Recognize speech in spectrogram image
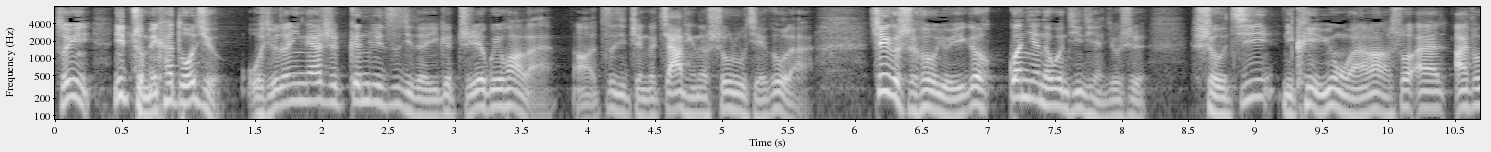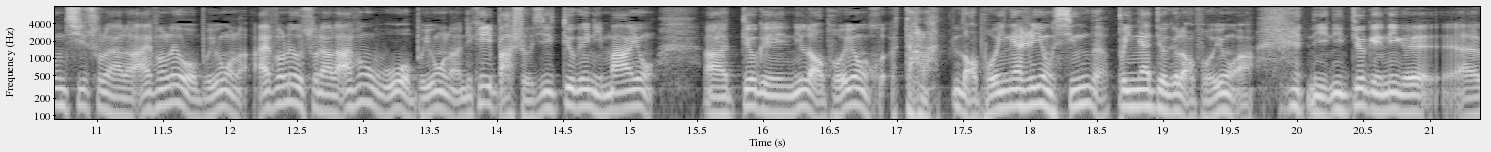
所以你准备开多久？我觉得应该是根据自己的一个职业规划来啊，自己整个家庭的收入结构来。这个时候有一个关键的问题点就是，手机你可以用完了，说哎，iPhone 七出来了，iPhone 六我不用了，iPhone 六出来了，iPhone 五我不用了，你可以把手机丢给你妈用啊，丢给你老婆用。当然，老婆应该是用新的，不应该丢给老婆用啊。你你丢给那个呃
